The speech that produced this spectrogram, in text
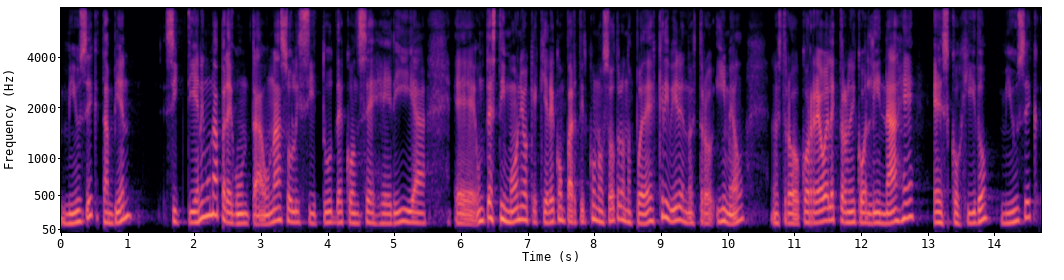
Music también si tienen una pregunta, una solicitud de consejería, eh, un testimonio que quiere compartir con nosotros, nos puede escribir en nuestro email, nuestro correo electrónico linaje escogido music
